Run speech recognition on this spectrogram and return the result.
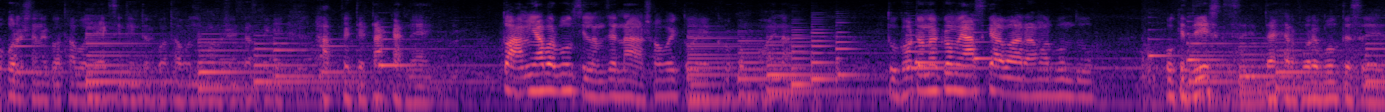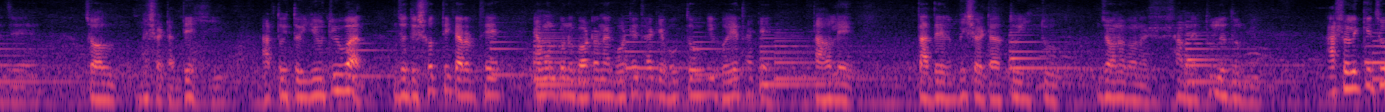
অপারেশনের কথা বলে, অ্যাক্সিডেন্টের কথা বলে, মানুষের কাছ থেকে হাত পেতে টাকা নেয়। তো আমি আবার বলছিলাম যে, না, সবাই তো একরকম হয় না। তো ঘটনাক্রমে আজকে আবার আমার বন্ধু ওকে দেখছে, দেখার পরে বলতেছে যে, চল বিষয়টা দেখি। আর তুই তো ইউটিউবার, যদি সত্যিকার অর্থে এমন কোনো ঘটনা ঘটে থাকে, ভুক্তভোগী হয়ে থাকে, তাহলে তাদের বিষয়টা তুই একটু জনগণের সামনে তুলে ধরবি। আসলে কিছু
